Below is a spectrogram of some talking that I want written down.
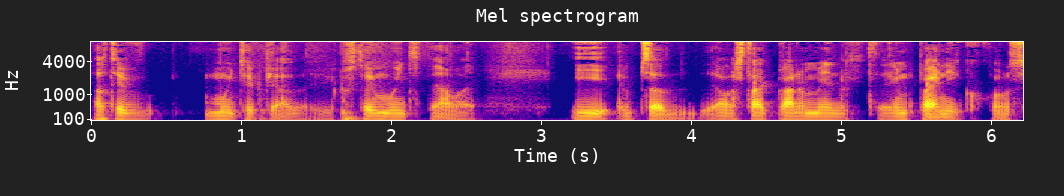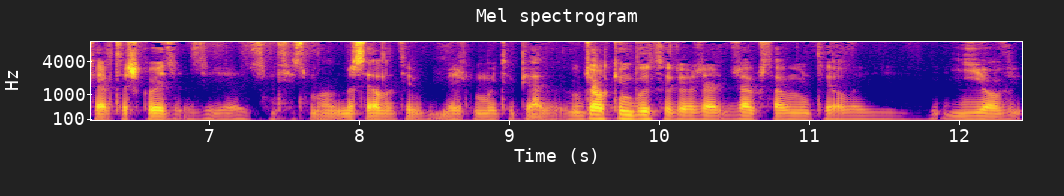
ela teve muita piada. Eu gostei muito dela. E apesar de ela estar claramente em pânico com certas coisas e sentir-se mal, mas ela teve mesmo muita piada. O Joaquim Butler eu já, já gostava muito dele e, e ouvi,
